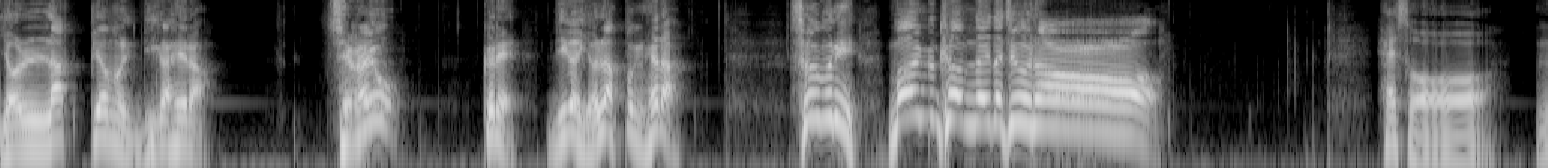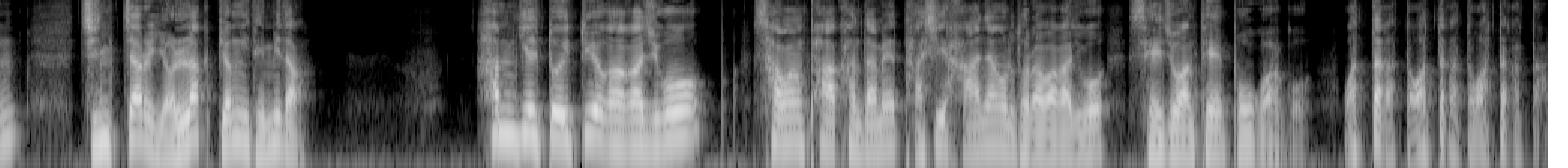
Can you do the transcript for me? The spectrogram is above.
연락병을 네가 해라. 제가요? 그래, 네가 연락병 해라. 성은이 만극합나이다 전하. 해서 응? 진짜로 연락병이 됩니다. 함길도에 뛰어가가지고 상황 파악한 다음에 다시 한양으로 돌아와 가지고 세조한테 보고하고 왔다 갔다 왔다 갔다 왔다 갔다.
